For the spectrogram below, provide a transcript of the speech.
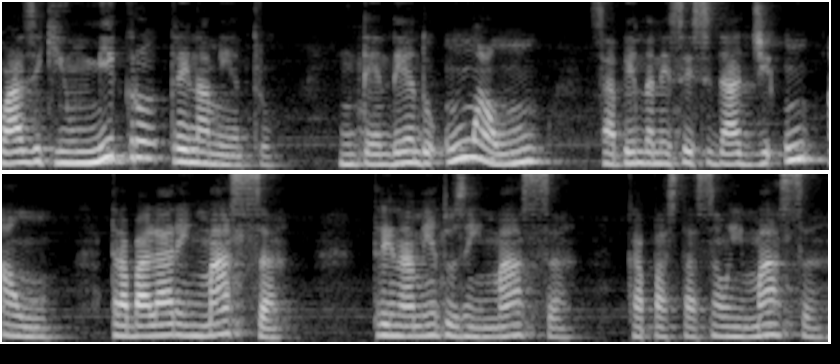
quase que um micro treinamento, entendendo um a um, sabendo a necessidade de um a um, trabalhar em massa, treinamentos em massa, capacitação em massa,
